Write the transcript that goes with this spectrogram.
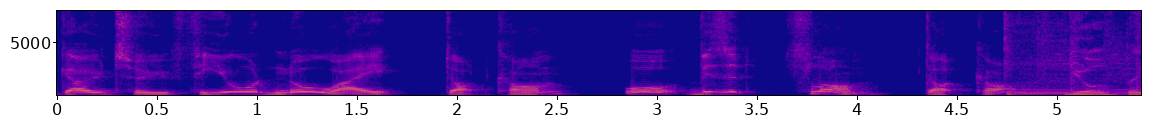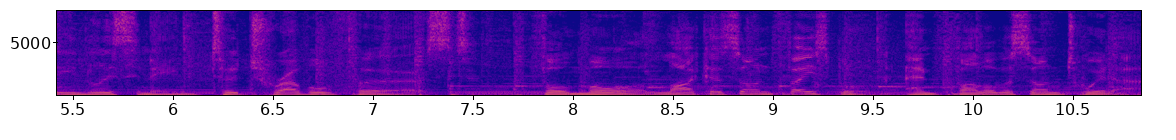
go to fjordnorway.com or visit You've been listening to Travel First. For more, like us on Facebook and follow us on Twitter.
